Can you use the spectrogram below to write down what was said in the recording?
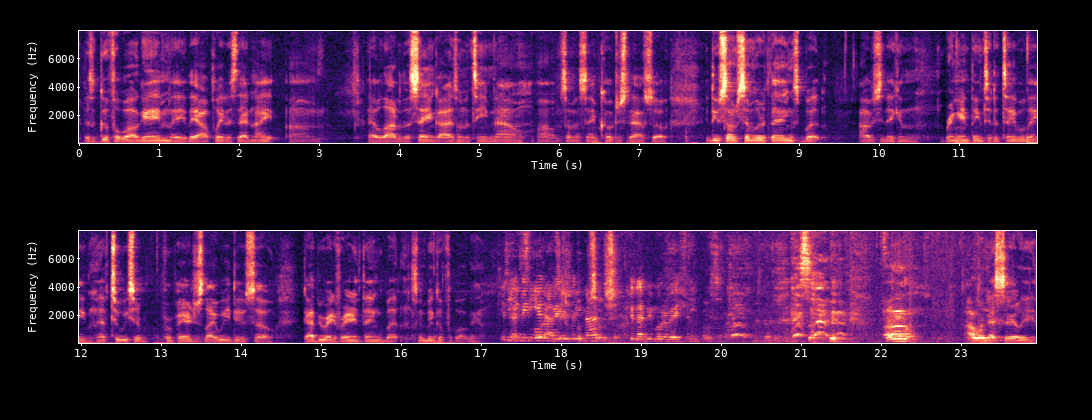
it was a good football game. They they outplayed us that night. Um, they have a lot of the same guys on the team now, um, some of the same coaching staff. So they do some similar things, but obviously they can bring anything to the table. They have two weeks to prepare just like we do. So got to be ready for anything, but it's going to be a good football game. Can that be see it as motivation? rematch? Can that be motivation? So, um, I wouldn't necessarily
